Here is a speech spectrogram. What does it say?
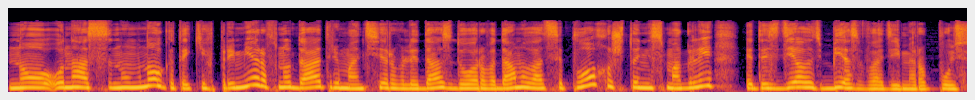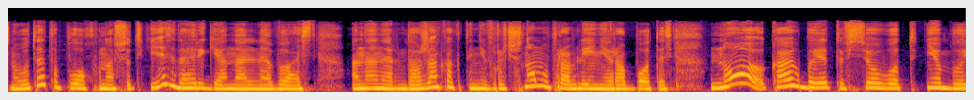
но у нас, ну, много таких примеров. Ну, да, отремонтировали, да, здорово, да, молодцы. Плохо, что не смогли это сделать без Владимира Путина. Вот это плохо. У нас все-таки есть, да, региональная власть. Она, наверное, должна как-то не в ручном управлении направлении работать. Но как бы это все вот не было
